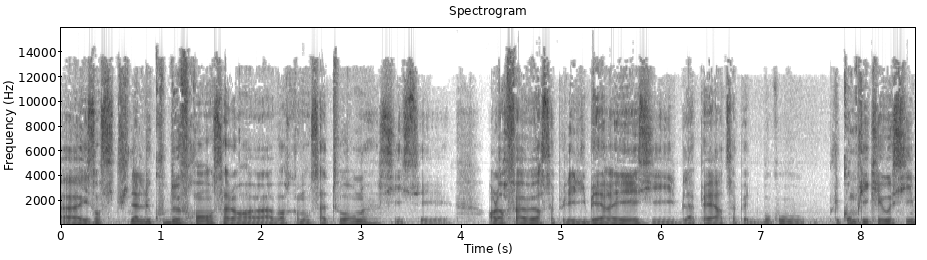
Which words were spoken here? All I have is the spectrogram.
Ils ont cette finale de Coupe de France. Alors à voir comment ça tourne. Si c'est en leur faveur, ça peut les libérer. S'ils la perdent, ça peut être beaucoup plus compliqué aussi.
